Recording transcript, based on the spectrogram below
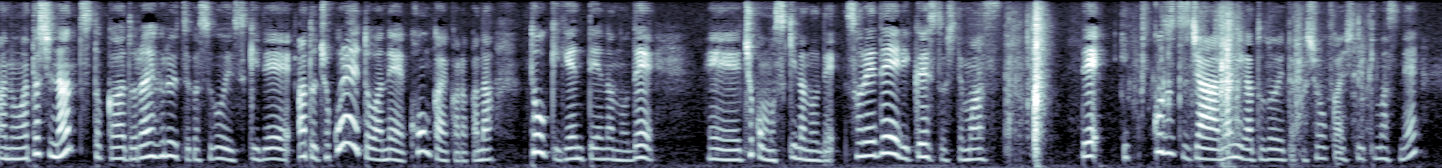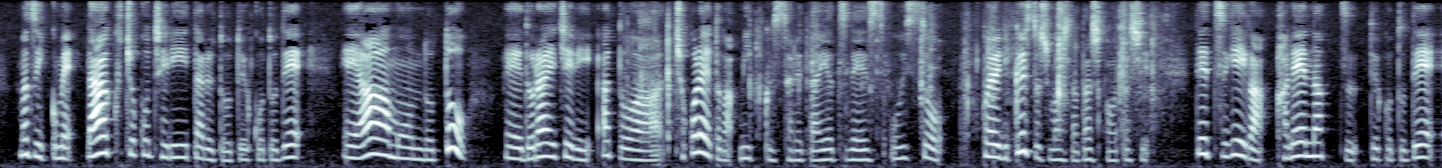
あの私ナッツとかドライフルーツがすごい好きであとチョコレートはね今回からかな。冬季限定なのでえー、チョコも好きなのでそれでリクエストしてます。で1個ずつじゃあ何が届いたか紹介していきますね。まず1個目ダークチョコチェリータルトということで、えー、アーモンドと、えー、ドライチェリーあとはチョコレートがミックスされたやつです。美味しそう。これリクエストしました確か私。で次がカレーナッツということで、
